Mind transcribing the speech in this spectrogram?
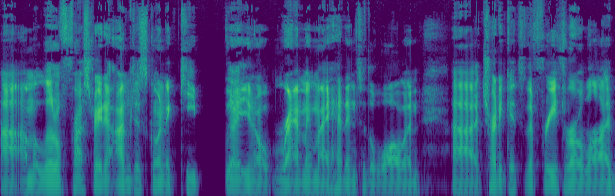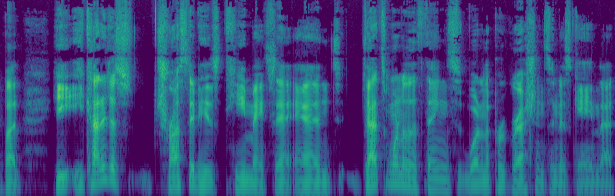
Uh, I'm a little frustrated. I'm just going to keep uh, you know, ramming my head into the wall and uh, try to get to the free throw line. But he, he kind of just trusted his teammates. And that's one of the things, one of the progressions in his game that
